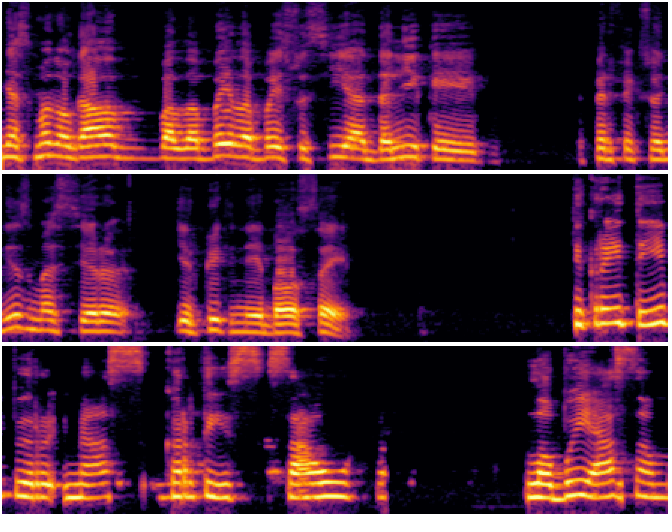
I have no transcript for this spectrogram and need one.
nes mano galva labai labai susiję dalykai perfekcionizmas ir, ir kritiniai balsai. Tikrai taip ir mes kartais savo labai esam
